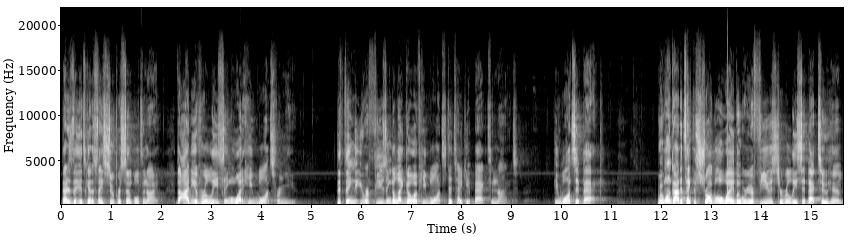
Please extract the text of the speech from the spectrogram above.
That is, the, it's going to stay super simple tonight. The idea of releasing what He wants from you. The thing that you're refusing to let go of, He wants to take it back tonight. He wants it back. We want God to take the struggle away, but we refuse to release it back to Him.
